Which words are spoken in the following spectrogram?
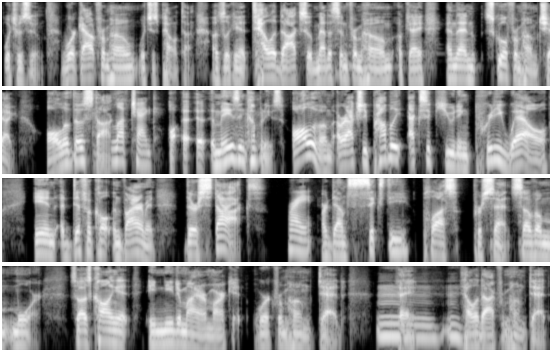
which was Zoom, work out from home, which is Peloton. I was looking at Teladoc, so medicine from home, okay, and then school from home, Chegg. All of those stocks, love Chegg, uh, amazing companies. All of them are actually probably executing pretty well in a difficult environment. Their stocks right are down 60 plus percent, some of them more. So I was calling it a Neidermeyer market, work from home dead. Okay. Mm-hmm. Teladoc from home dead.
